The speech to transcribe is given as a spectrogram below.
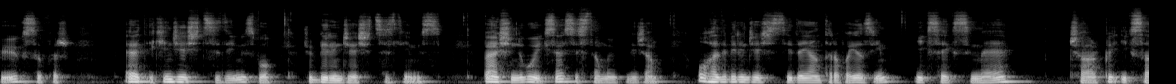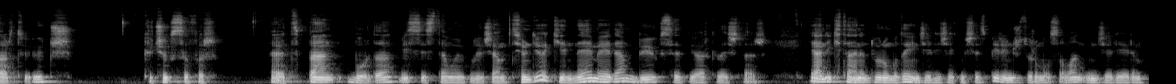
büyük 0. Evet ikinci eşitsizliğimiz bu. Şu birinci eşitsizliğimiz. Ben şimdi bu x'e sistem uygulayacağım. O halde birinci eşitsizliği de yan tarafa yazayım. x eksi m çarpı x artı 3 küçük 0. Evet ben burada bir sistem uygulayacağım. Şimdi diyor ki n m'den büyükse diyor arkadaşlar. Yani iki tane durumu da inceleyecekmişiz. Birinci durum o zaman inceleyelim.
